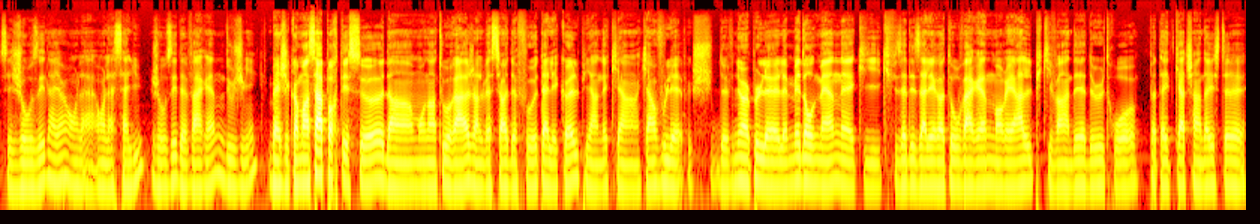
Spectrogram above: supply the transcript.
C'est José d'ailleurs, on la, on la salue. José de Varennes, d'où je viens. Ben, j'ai commencé à porter ça dans mon entourage, dans le vestiaire de foot, à l'école, puis il y en a qui en, qui en voulaient. Je suis devenu un peu le, le middleman qui, qui faisait des allers-retours Varennes, Montréal, puis qui vendait deux, trois, peut-être quatre c'était-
